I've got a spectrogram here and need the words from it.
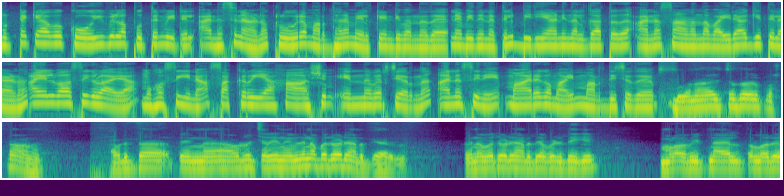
മുട്ടയ്ക്കാവ് കോയിവിള പുത്തൻ വീട്ടിൽ അനസിനാണ് ക്രൂരമർദ്ദനമേൽക്കേണ്ടി വന്നത്. നബിദിനത്തിൽ ബിരിയാണി നൽകാത്തത് അനസാണെന്ന വൈരാഗ്യത്തിലാണ് അയൽവാസികളായ മുഹസീന സക്കറിയ ഹാഷും എന്നിവർ ചേർന്ന് അനസിനെ മാരകമായി മർദ്ദിച്ചത്. ഒരു പ്രശ്നമാണ്. അവിടുത്തെ പിന്നെ അവിടെ ചെറിയ നിവേദന പരിപാടി നടത്തിയായിരുന്നു. നിവേദന പരിപാടി നടത്തിയപ്പോഴത്തേക്ക് നമ്മളെ വീട്ടിന് അയലത്തുള്ളൊരു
